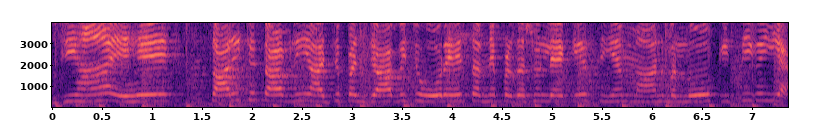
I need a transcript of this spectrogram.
ਜੀ ਹਾਂ, ਇਹ ਸਾਰੀ ਚੇਤਾਵਨੀ ਅੱਜ ਪੰਜਾਬ ਵਿੱਚ ਹੋ ਰਹੇ ਧਰਨੇ ਪ੍ਰਦਰਸ਼ਨ ਲੈ ਕੇ ਸੀਐਮ ਮਾਨ ਵੱਲੋਂ ਕੀਤੀ ਗਈ ਹੈ।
